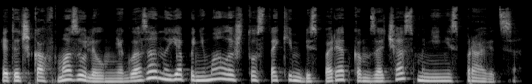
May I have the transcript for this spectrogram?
Этот шкаф мозолил мне глаза, но я понимала, что с таким беспорядком за час мне не справиться.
